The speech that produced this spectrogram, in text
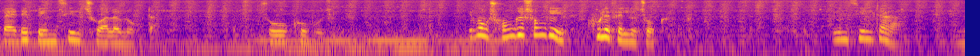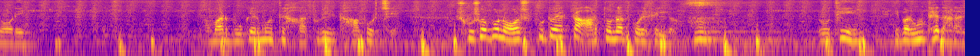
প্যাডে পেন্সিল ছোয়ালো লোকটা। চোখও বুঝল এবং সঙ্গে সঙ্গে খুলে ফেলল চোখ। পেন্সিলটা নড়েনি। আমার বুকের মধ্যে হাতুড়ির ঘা পড়ছে। সুশোভন অস্ফুট একটা আর্তনাদ করে ফেলল। রথিন এবার উঠে দাঁড়াল।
